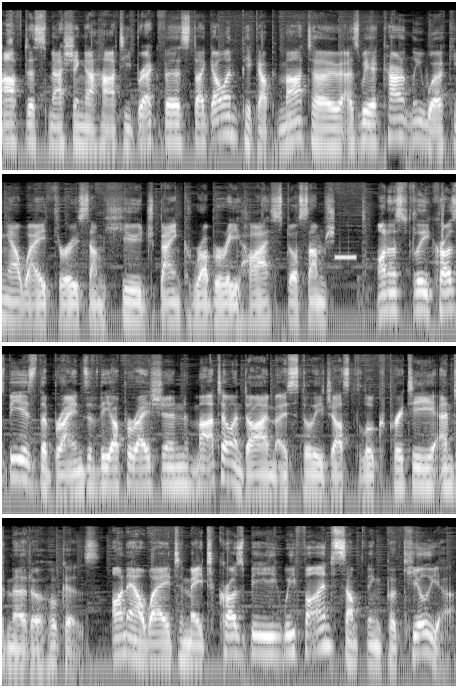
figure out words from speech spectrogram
After smashing a hearty breakfast, I go and pick up Mato as we are currently working our way through some huge bank robbery heist or some shit. Honestly, Crosby is the brains of the operation, Mato and I mostly just look pretty and murder hookers. On our way to meet Crosby, we find something peculiar,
